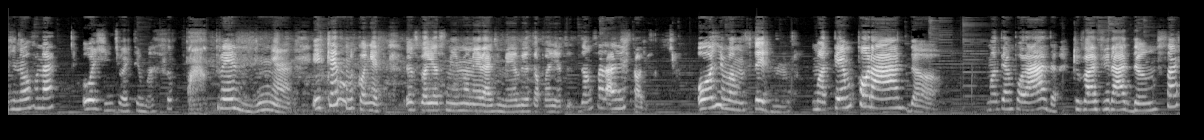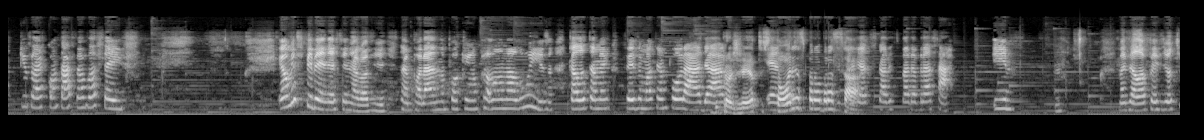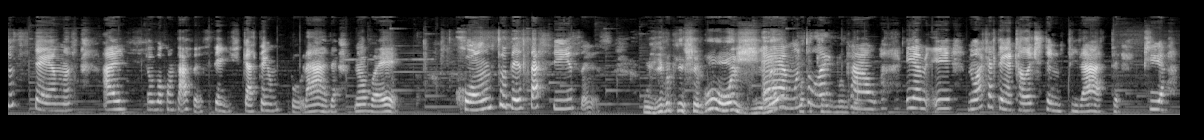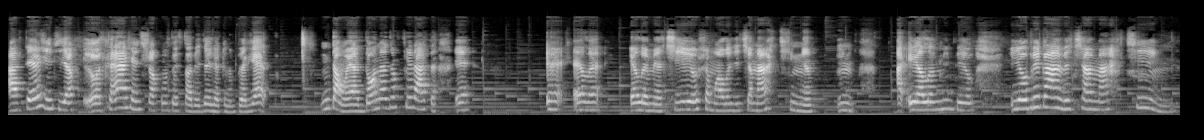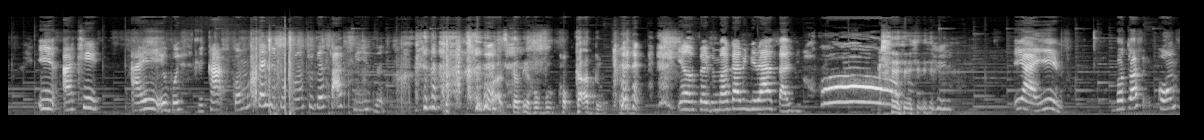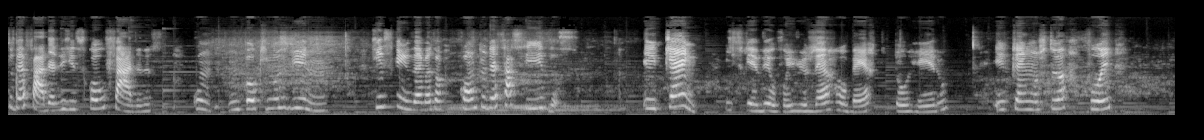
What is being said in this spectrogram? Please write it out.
de novo, né? Hoje a gente vai ter uma surpresinha. E quem não me conhece, eu sou Yasmin Maneira de Melo e eu sou projeto Dançará de Histórias. Hoje vamos ter uma temporada. Uma temporada que vai virar dança que vai contar pra vocês. Eu me inspirei nesse negócio de temporada um pouquinho pela Ana Luísa, que ela também fez uma temporada. Do projeto Histórias é, para Abraçar. Do projeto Histórias para Abraçar. E. Mas ela fez outros temas. Aí eu vou contar pra vocês que a temporada nova é Conto de Sacisas um livro que chegou hoje, é, né? É, muito legal. E, e, não é que tem aquela que tem pirata, que até a gente já. Até a gente já conta a história dele aqui no projeto. Então, é a dona do pirata. É, é, ela, ela é minha tia eu chamo ela de tia Martinha. Hum, e ela me deu. E obrigada, tia Martinha. E aqui Aí eu vou explicar como que é o conto dessa vida. Quase que eu derrubo o computador. e ela fez uma cara engraçada. Assim, oh! e aí, botou assim, conto de fadas, riscou fadas, assim, com um pouquinho de risquinhos. Aí botou conto de sacisas. E quem escreveu foi José Roberto Torreiro e quem mostrou foi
